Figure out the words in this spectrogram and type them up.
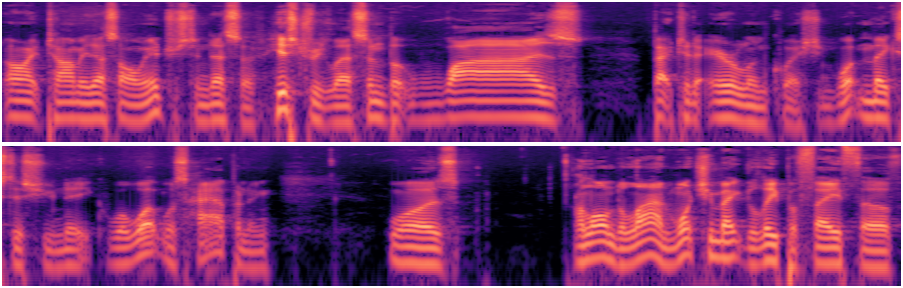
All right, Tommy, that's all interesting. That's a history lesson, but why is back to the heirloom question? What makes this unique? Well, what was happening was along the line. Once you make the leap of faith of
